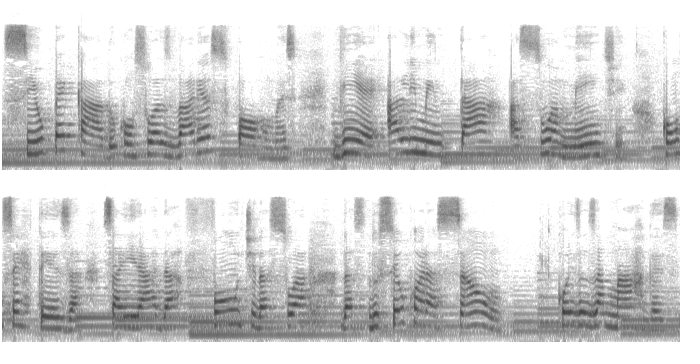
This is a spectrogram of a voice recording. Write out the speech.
se o pecado, com suas várias formas, vier alimentar a sua mente, com certeza sairá da fonte da sua, da, do seu coração coisas amargas,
